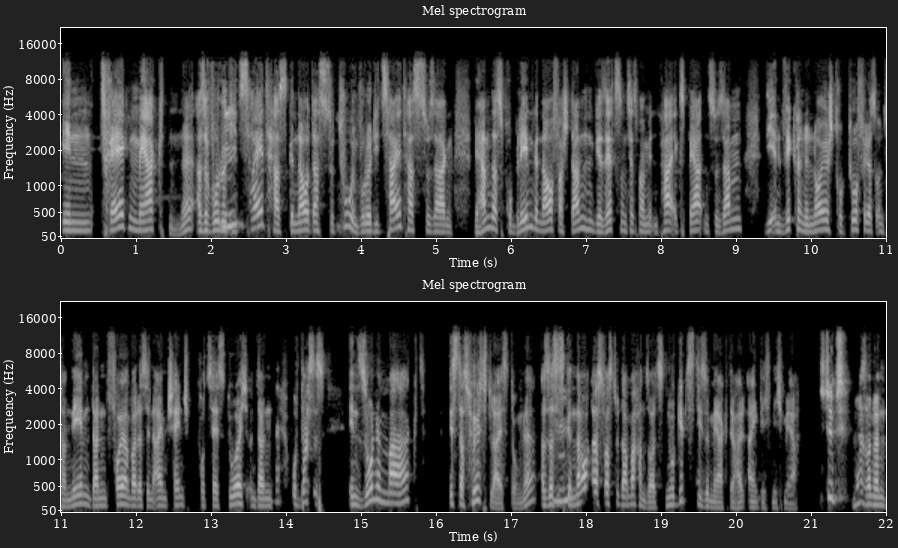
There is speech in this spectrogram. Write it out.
in trägen Märkten, ne? also wo mhm. du die mhm. Zeit hast, genau das zu tun, wo du die Zeit hast zu sagen, wir haben das Problem genau verstanden, wir setzen uns jetzt mal mit ein paar Experten zusammen, die entwickeln eine neue Struktur für das Unternehmen, dann feuern wir das in einem Change-Prozess durch und dann, und das ist in so einem Markt, ist das Höchstleistung. Ne? Also das mhm. ist genau das, was du da machen sollst. Nur gibt es diese Märkte halt eigentlich nicht mehr. Stimmt. Ne, sondern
